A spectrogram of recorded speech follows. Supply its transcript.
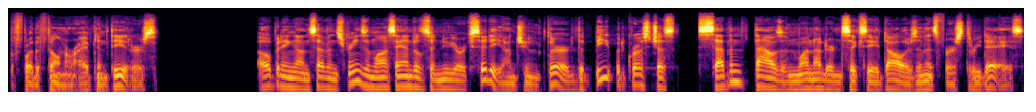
before the film arrived in theaters. Opening on seven screens in Los Angeles and New York City on June 3rd, The Beat would gross just $7,168 in its first three days.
